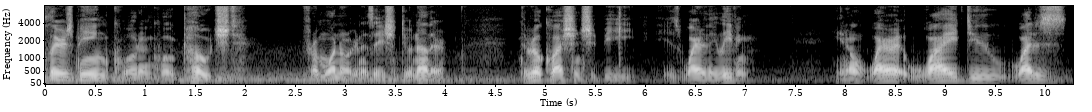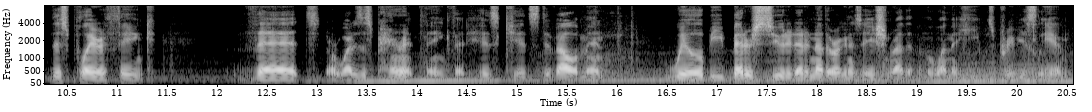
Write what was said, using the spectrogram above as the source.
players being quote unquote poached from one organization to another, the real question should be is why are they leaving? You know, why why do why does this player think that or why does this parent think that his kid's development will be better suited at another organization rather than the one that he was previously in,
